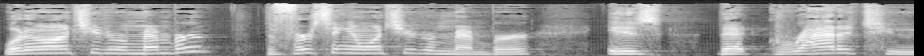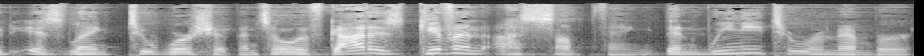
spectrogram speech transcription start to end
What do I want you to remember? The first thing I want you to remember is that gratitude is linked to worship. And so if God has given us something, then we need to remember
